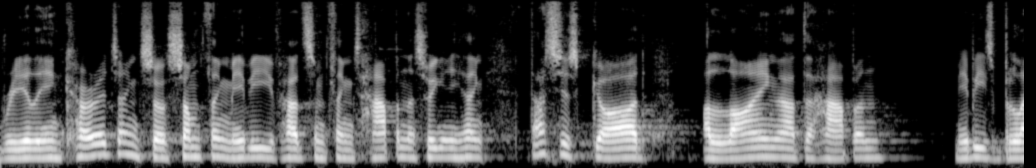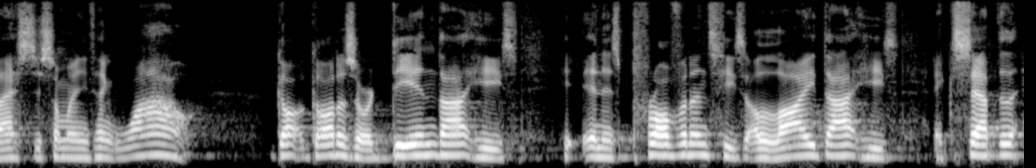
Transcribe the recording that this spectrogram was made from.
really encouraging. So, something, maybe you've had some things happen this week and you think, that's just God allowing that to happen. Maybe He's blessed you somewhere and you think, wow, God, God has ordained that. He's, in His providence, He's allowed that. He's accepted it.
